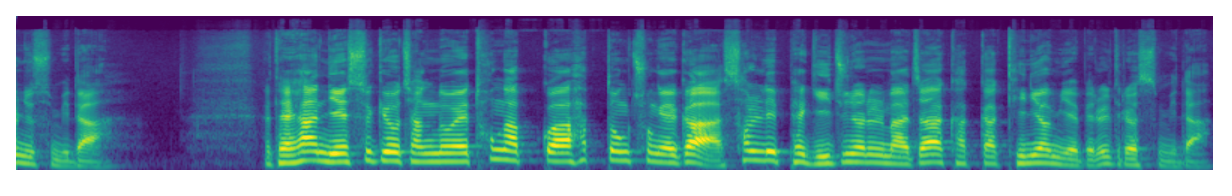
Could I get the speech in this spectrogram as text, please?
뉴스입니다. 대한예수교 장로회 통합과 합동총회가 설립 102주년을 맞아 각각 기념 예배를 드렸습니다.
